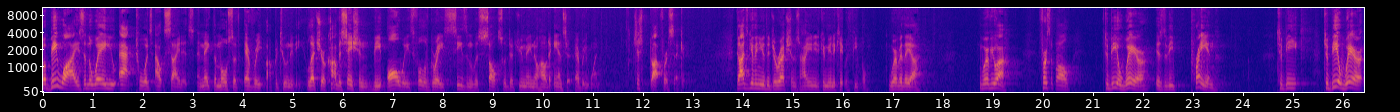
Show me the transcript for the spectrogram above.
But be wise in the way you act towards outsiders and make the most of every opportunity. Let your conversation be always full of grace, seasoned with salt, so that you may know how to answer everyone. Just stop for a second. God's given you the directions how you need to communicate with people, wherever they are, wherever you are. First of all, to be aware is to be praying, to be to be aware,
